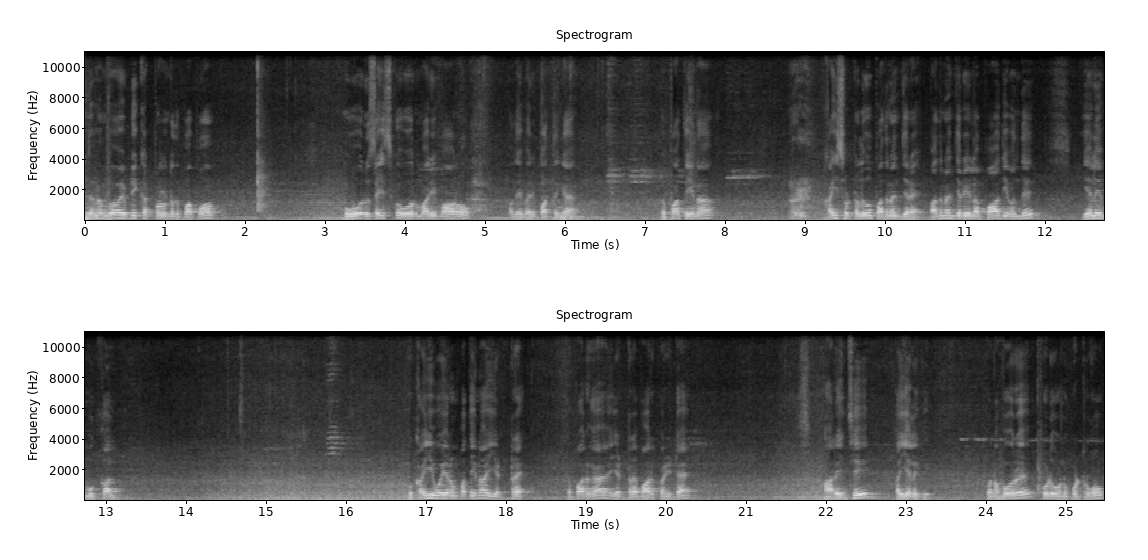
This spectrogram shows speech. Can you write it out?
இதை நம்ம எப்படி கட் பண்ணுன்றதை பார்ப்போம். ஒவ்வொரு சைஸுக்கும் ஒவ்வொரு மாதிரி மாறும். அதே மாதிரி பார்த்துங்க. இப்போ பார்த்தீங்கன்னா கை சொட்டளவு பதினஞ்சரை. பதினஞ்சரையில் பாதி வந்து ஏழை முக்கால். இப்போ கை உயரம் பார்த்தீங்கன்னா எட்டரை. இப்போ பாருங்கள் எட்டரை மார்க் பண்ணிட்டேன். அரை இன்ச்சு தையலுக்கு. இப்போ நம்ம ஒரு கோடு ஒன்று போட்டுருவோம்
